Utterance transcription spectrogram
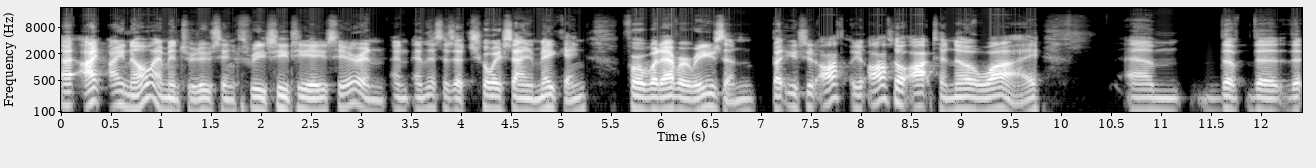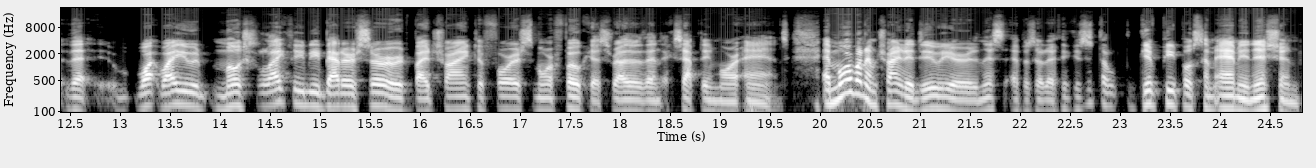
I, I know I'm introducing three CTAs here, and, and, and this is a choice I'm making for whatever reason, but you should also, you also ought to know why um, the the the why, why you would most likely be better served by trying to force more focus rather than accepting more ands. And more what I'm trying to do here in this episode, I think, is just to give people some ammunition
